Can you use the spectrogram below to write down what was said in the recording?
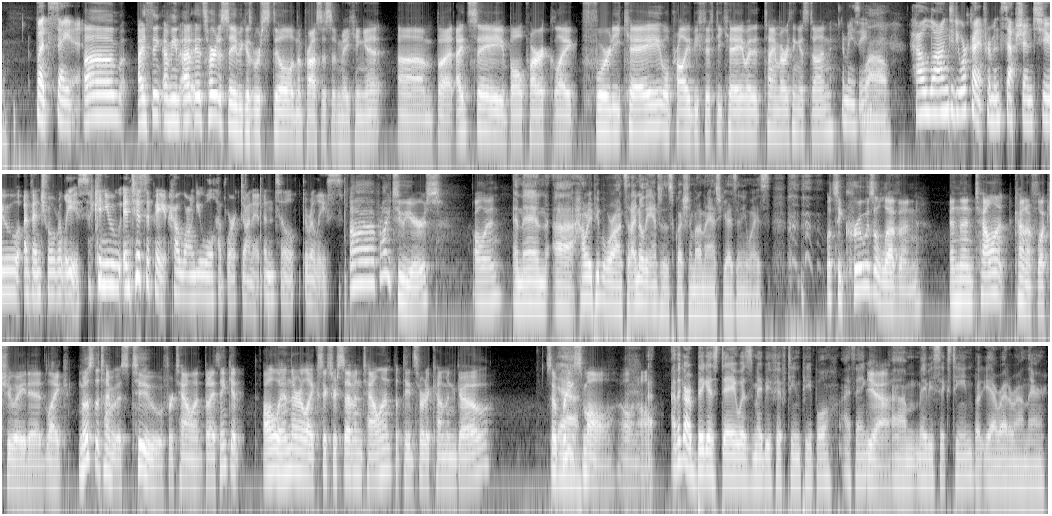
But say it. Um, I think, I mean, it's hard to say because we're still in the process of making it. Um, but I'd say ballpark like 40k will probably be 50k by the time everything is done. Amazing. Wow. How long did you work on it from inception to eventual release? Can you anticipate how long you will have worked on it until the release? Uh, probably two years, all in. And then, uh, how many people were on set? I know the answer to this question, but I'm gonna ask you guys anyways. Let's see, crew is 11, and then talent kind of fluctuated. Like, most of the time it was two for talent, but I think it all in there are like six or seven talent, but they'd sort of come and go. So Yeah. pretty small, all in all. I think our biggest day was maybe 15 people. I think. Yeah. Um, maybe 16, but yeah, right around there.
